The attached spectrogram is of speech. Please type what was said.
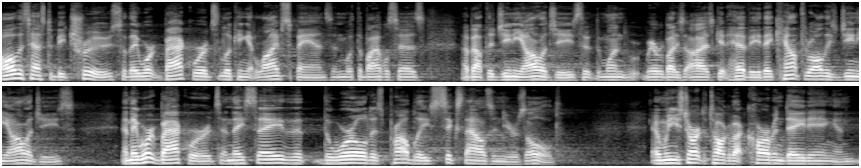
All this has to be true, so they work backwards looking at lifespans and what the Bible says about the genealogies, the, ones where everybody's eyes get heavy. They count through all these genealogies and they work backwards and they say that the world is probably 6,000 years old. And when you start to talk about carbon dating and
